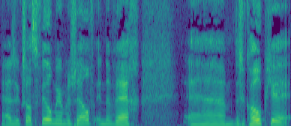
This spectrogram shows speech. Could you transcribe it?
dus ik zat veel meer mezelf in de weg. Ehm, dus ik hoop je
